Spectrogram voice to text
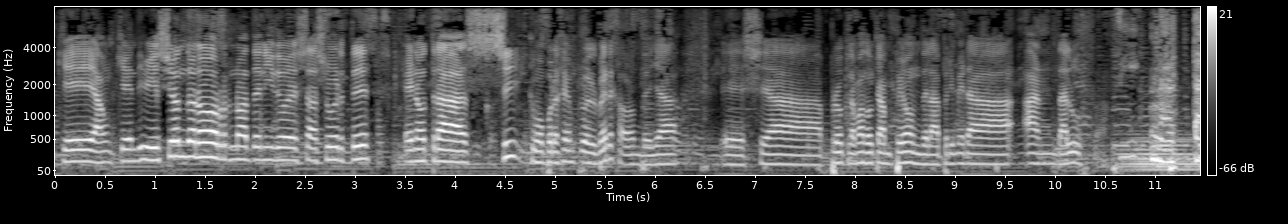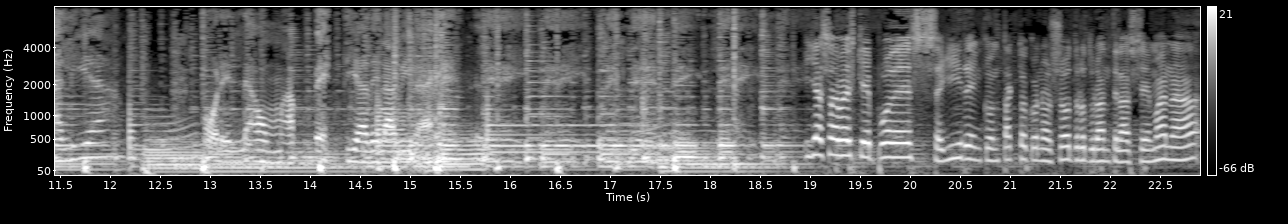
que aunque en División de Honor no ha tenido esa suerte, en otras sí, como por ejemplo el Berja, donde ya eh, se ha proclamado campeón de la primera andaluza. Sí, Natalia, por el lado más bestia de la vida. Ya sabes que puedes seguir en contacto con nosotros durante la semana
